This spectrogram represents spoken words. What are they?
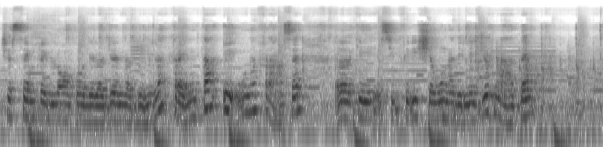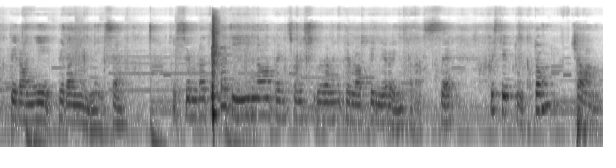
c'è sempre il logo dell'agenda 2030 e una frase eh, che si riferisce a una delle giornate per ogni, per ogni mese. Mi è sembrato carino, penso che sicuramente lo appenderò in classe. Questo è tutto, ciao,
